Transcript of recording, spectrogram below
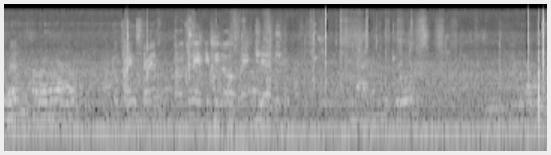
2.7 1080 below weight change.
